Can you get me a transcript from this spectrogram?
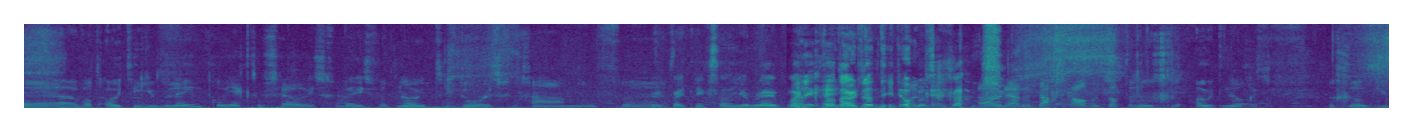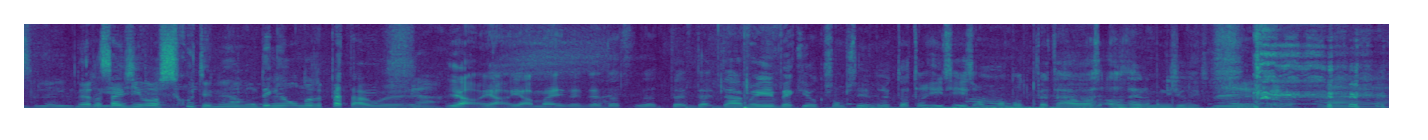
eh, wat ooit een jubileumproject of zo is geweest, wat nooit door is gegaan. Of, eh, Ik weet niks van een jubileumproject dat ooit dat niet door is gegaan. Oh, nou, dan dacht ik altijd dat er een, ooit nog eens een groot jubileum. Nee, dat zijn ze hier wel eens goed in. Om dingen onder de pet houden. Ja. Ja, ja, ja maar dat, dat, dat, dat- daarmee wek je ook soms de indruk dat er iets is om onder de pet te houden als, als het helemaal niet zo is. Nee, nee, nee. Ah, ja.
